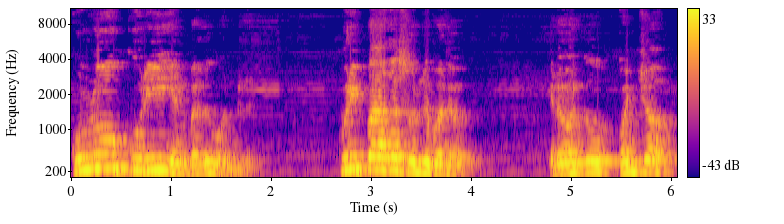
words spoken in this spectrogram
குழு குறி என்பது ஒன்று. குறிப்பாக சொல்லுவது எல்லோருக்கும் கொஞ்சம்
